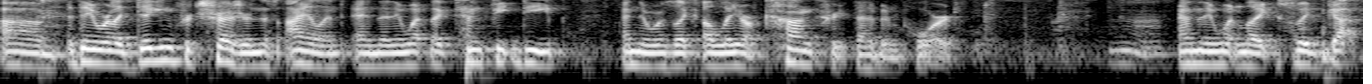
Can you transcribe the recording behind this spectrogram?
Um, they were like digging for treasure in this island, and then they went like ten feet deep, and there was like a layer of concrete that had been poured. And they went like so they got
